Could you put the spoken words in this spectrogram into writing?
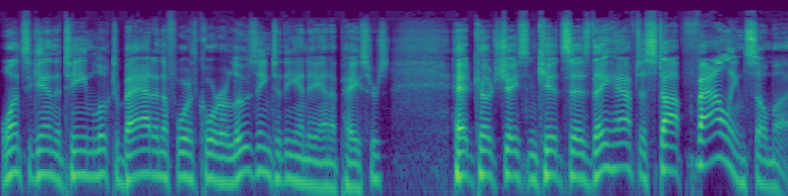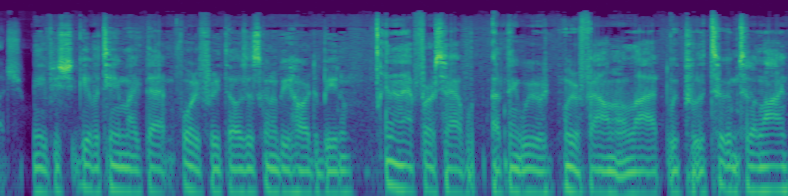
Once again, the team looked bad in the fourth quarter, losing to the Indiana Pacers. Head coach Jason Kidd says they have to stop fouling so much. If you should give a team like that 40 free throws, it's going to be hard to beat them. And in that first half, I think we were we were fouling a lot. We took them to the line.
